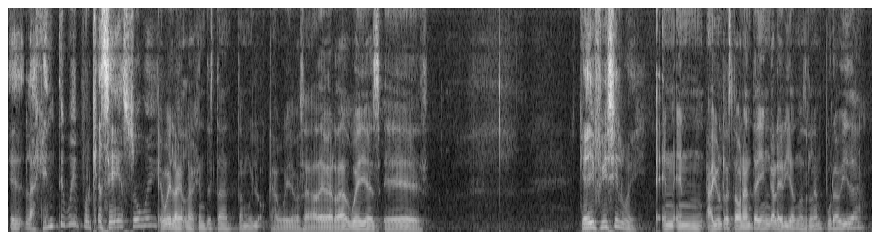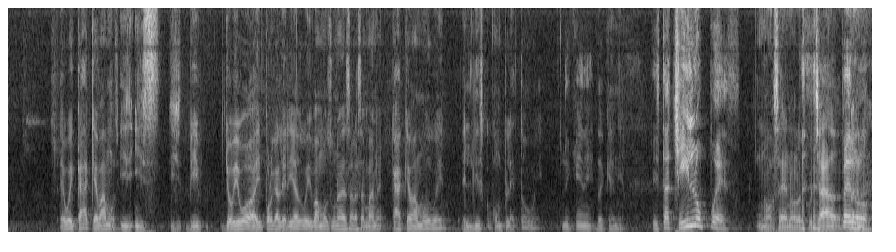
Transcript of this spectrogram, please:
eh, la gente, güey, ¿por qué hace eso, güey? Eh, güey, la, la gente está, está muy loca, güey. O sea, de verdad, güey, es, es... Qué difícil, güey. En, en- hay un restaurante ahí en Galerías Mazatlán, Pura Vida. Eh, güey, cada que vamos, y, y- y vi- yo vivo ahí por Galerías, güey, vamos una vez a la semana. Cada que vamos, güey, el disco completo, güey, De Kenia. de Kenia. Y está chilo, pues. No sé, no lo he escuchado. Pero, Bueno,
